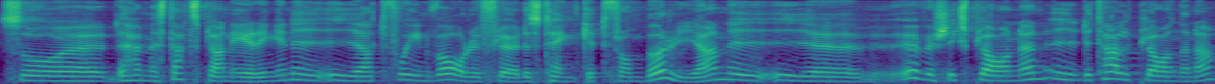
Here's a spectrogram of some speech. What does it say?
Så eh, det här med stadsplaneringen i, i att få in varuflödestänket från början i, i eh, översiktsplanen, i detaljplanerna.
